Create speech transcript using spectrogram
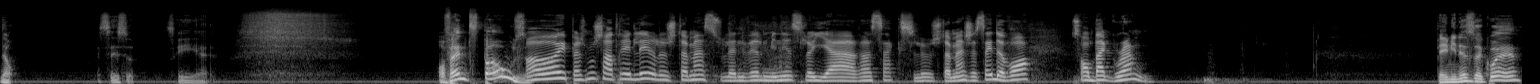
Non. C'est ça. C'est. euh, On fait une petite pause. Ah oui, parce que moi, je suis en train de lire, là, justement, sur la nouvelle ministre, là, Yara Sachs, là, justement. J'essaie de voir son background. Puis ministre de quoi, hein?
